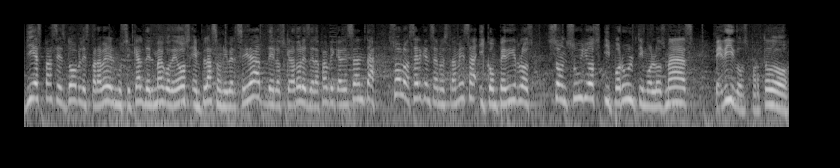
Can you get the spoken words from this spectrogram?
10 pases dobles para ver el musical del Mago de Oz en Plaza Universidad de los creadores de la Fábrica de Santa. Solo acérquense a nuestra mesa y con pedirlos son suyos. Y por último, los más pedidos por todo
